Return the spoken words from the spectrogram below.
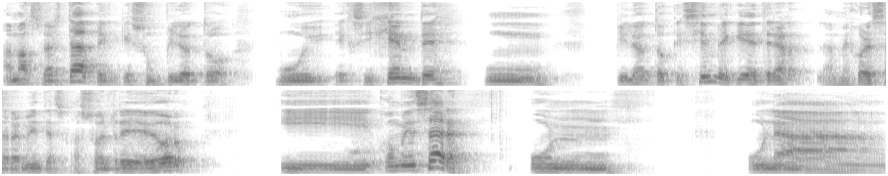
a Max Verstappen, que es un piloto muy exigente, un piloto que siempre quiere tener las mejores herramientas a su alrededor y comenzar un, una,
